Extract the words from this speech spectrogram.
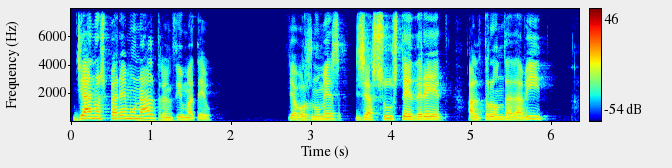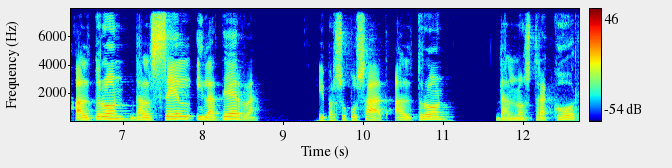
Ja no esperem un altre, ens diu Mateu. Llavors només Jesús té dret al tron de David, al tron del cel i la terra i, per suposat, al tron del nostre cor.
